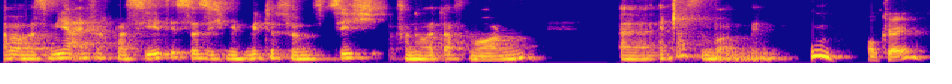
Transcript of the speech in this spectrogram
Aber was mir einfach passiert ist, dass ich mit Mitte 50 von heute auf morgen äh, entlassen worden bin. Hm, okay.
